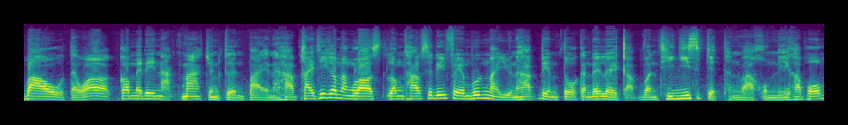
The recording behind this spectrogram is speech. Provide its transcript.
เบาแต่ว่าก็ไม่ได้หนักมากจนเกินไปนะครับ ใครที่กำลังรอรองเท้าซีรีส์เฟรมรุ่นใหม่อยู่นะครับ เตรียมตัวกันได้เลยกับวันที่ 27 ธันวาคมนี้ครับผม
